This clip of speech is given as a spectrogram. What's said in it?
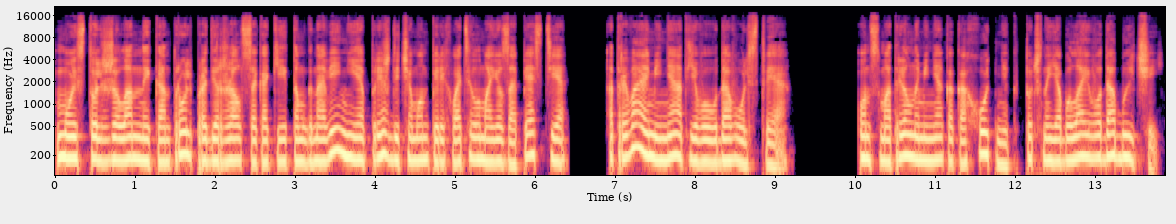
Мой столь желанный контроль продержался какие-то мгновения, прежде чем он перехватил моё запястье, отрывая меня от его удовольствия. Он смотрел на меня как охотник, точно я была его добычей.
